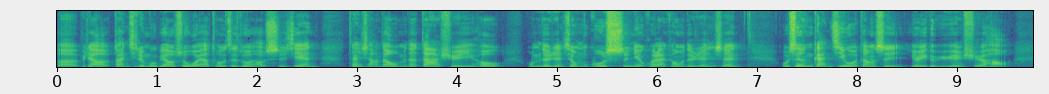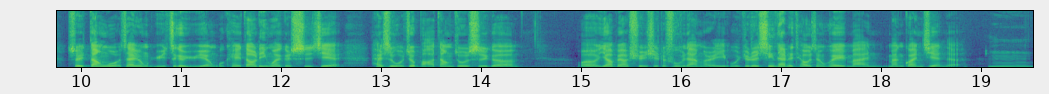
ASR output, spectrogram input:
呃比较短期的目标，说我要投资多少时间，但想到我们的大学以后，我们的人生，我们过十年回来看我的人生，我是很感激我当时有一个语言学好。所以当我在用语这个语言，我可以到另外一个世界，还是我就把它当做是个呃要不要学习的负担而已。我觉得心态的调整会蛮蛮关键的。嗯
